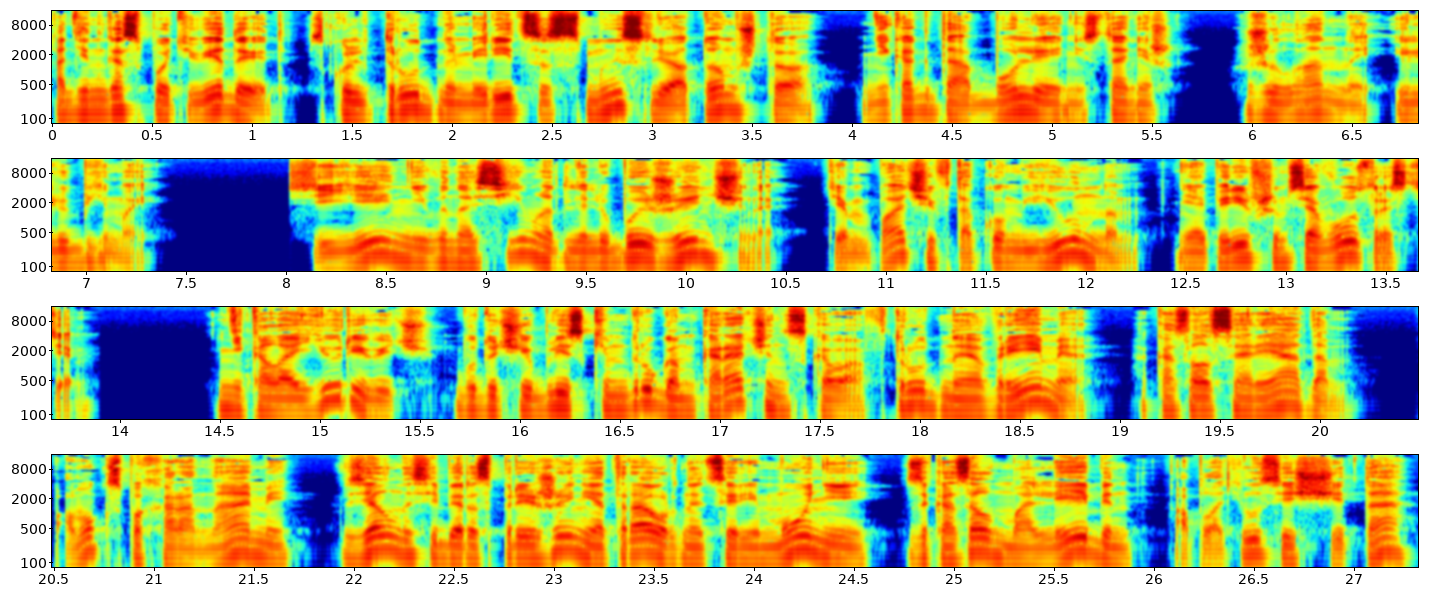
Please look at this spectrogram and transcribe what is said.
Один Господь ведает, сколь трудно мириться с мыслью о том, что никогда более не станешь желанной и любимой. Сие невыносимо для любой женщины, тем паче в таком юном, неоперившемся возрасте. Николай Юрьевич, будучи близким другом Караченского, в трудное время оказался рядом, помог с похоронами, взял на себя распоряжение траурной церемонии, заказал молебен, оплатил все счета,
